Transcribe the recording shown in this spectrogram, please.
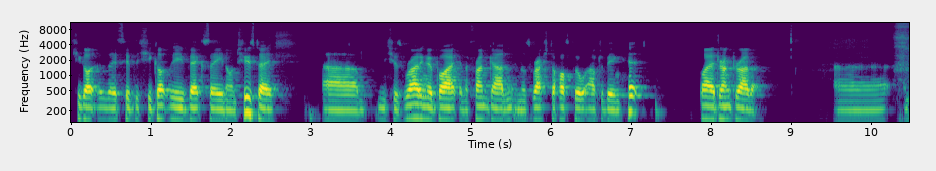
she got they said that she got the vaccine on Tuesday. Um, she was riding her bike in the front garden and was rushed to hospital after being hit by a drunk driver. Uh, I'm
